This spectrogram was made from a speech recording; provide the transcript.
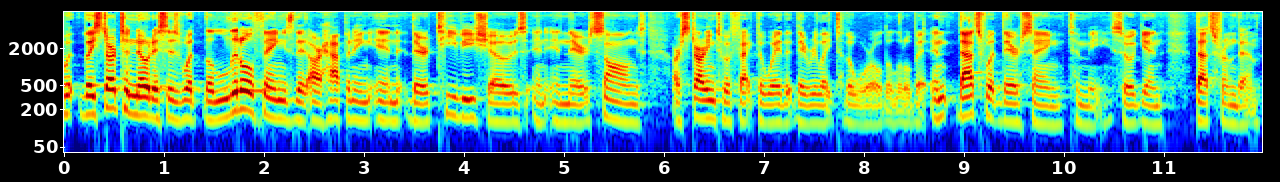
What they start to notice is what the little things that are happening in their TV shows and in their songs are starting to affect the way that they relate to the world a little bit. And that's what they're saying to me. So, again, that's from them.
